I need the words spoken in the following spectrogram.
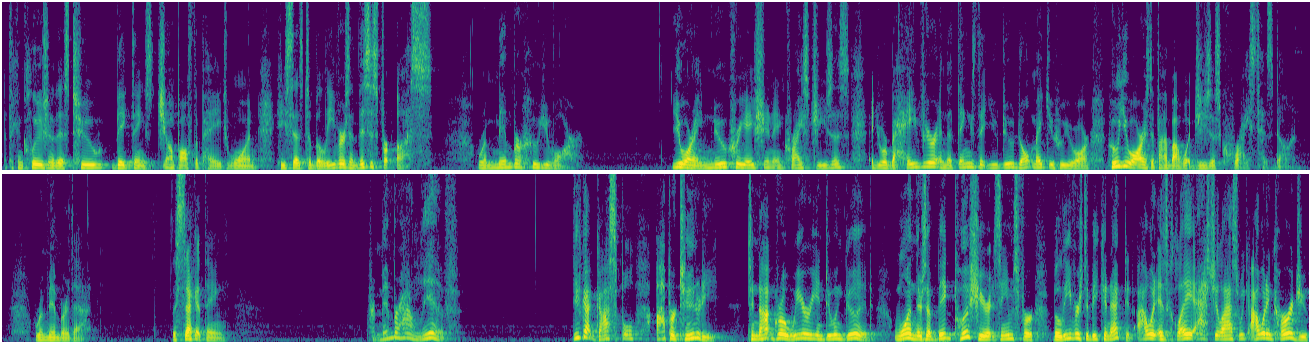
at the conclusion of this, two big things jump off the page. One, he says to believers, and this is for us remember who you are. You are a new creation in Christ Jesus, and your behavior and the things that you do don't make you who you are. Who you are is defined by what Jesus Christ has done. Remember that. The second thing, remember how to live. You've got gospel opportunity to not grow weary in doing good. One, there's a big push here, it seems, for believers to be connected. I would, as Clay asked you last week, I would encourage you,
